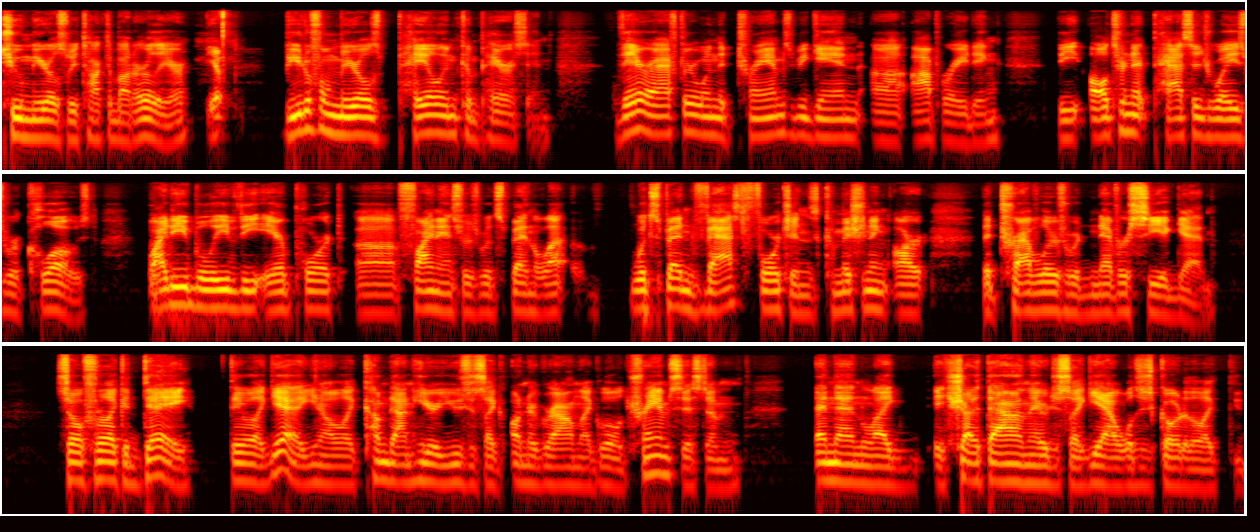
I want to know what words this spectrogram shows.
two murals we talked about earlier. Yep. Beautiful murals pale in comparison. Thereafter, when the trams began uh, operating, the alternate passageways were closed. Why do you believe the airport uh, financiers would spend la- would spend vast fortunes commissioning art that travelers would never see again? So for like a day, they were like, yeah, you know, like come down here, use this like underground like little tram system, and then like it shut it down. And they were just like, yeah, we'll just go to the like the,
